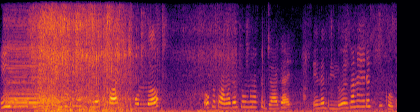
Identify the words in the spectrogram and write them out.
এইখানে করল ওকে তো আমাদেরকে অন্য একটা জায়গায় এনে দিল। এখানে এটা কি করব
